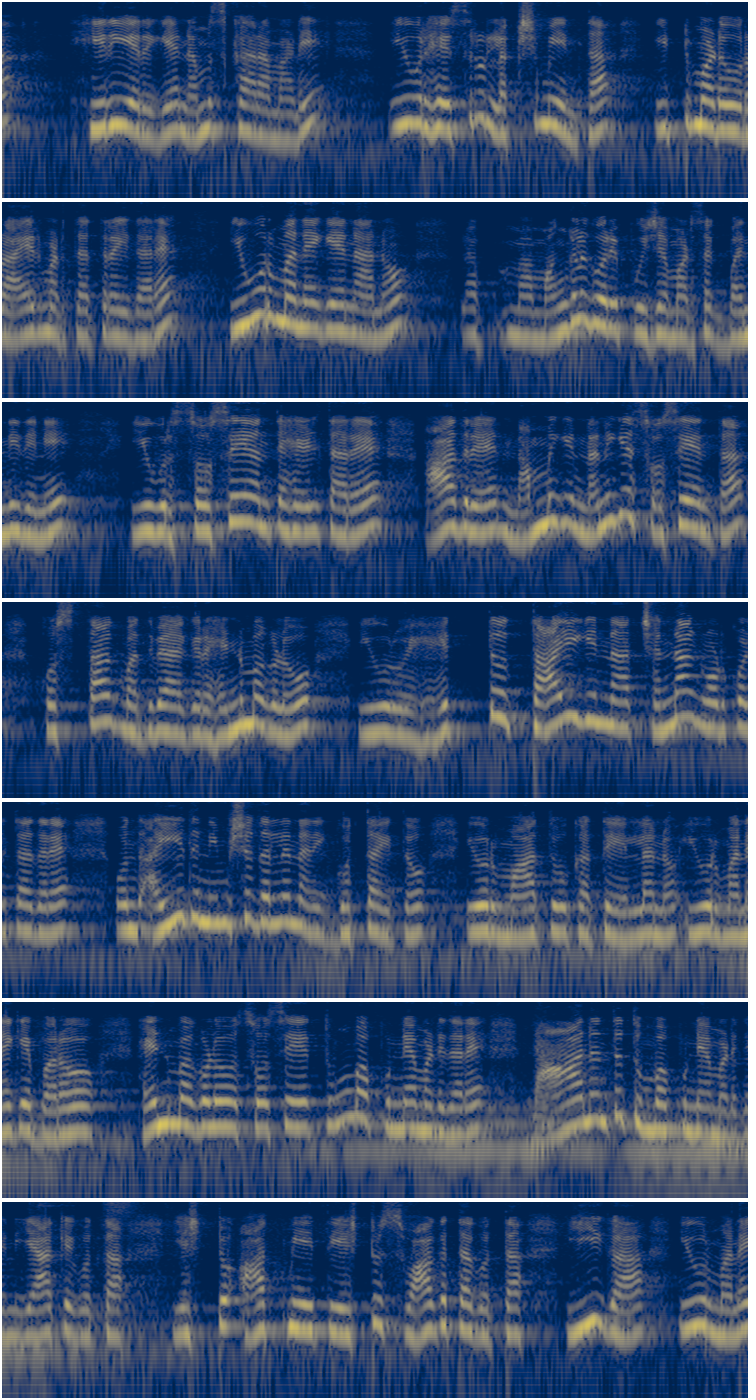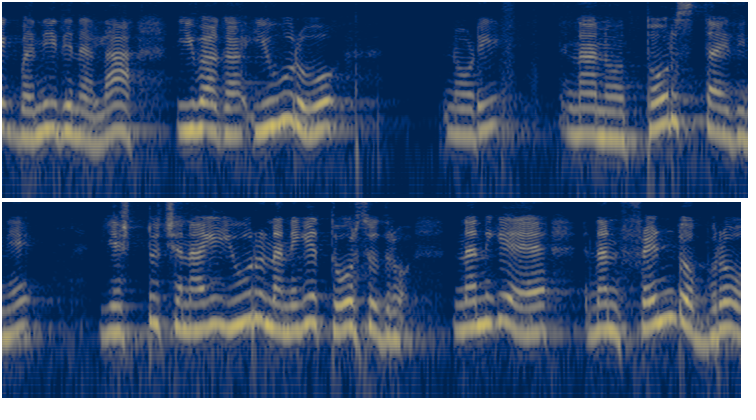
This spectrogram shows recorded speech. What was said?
ಹಿರಿಯರಿಗೆ ನಮಸ್ಕಾರ ಮಾಡಿ. ಇವ್ರ ಹೆಸರು ಲಕ್ಷ್ಮಿ ಅಂತ ಇಟ್ಟು ಮಾಡೋರು ರಾಯರ್ ಮಠದ ಹತ್ರ ಇದ್ದಾರೆ. ಇವ್ರ ಮನೆಗೆ ನಾನು ಮಂಗಳಗೌರಿ ಪೂಜೆ ಮಾಡ್ಸಕ್ಕೆ ಬಂದಿದ್ದೀನಿ. ಇವ್ರ ಸೊಸೆ ಅಂತ ಹೇಳ್ತಾರೆ. ಆದರೆ ನಮಗೆ ನನಗೆ ಸೊಸೆ ಅಂತ ಹೊಸದಾಗಿ ಮದುವೆ ಆಗಿರೋ ಹೆಣ್ಮಗಳು ಇವರು ಹೆತ್ತು ತಾಯಿಗಿನ್ನ ಚೆನ್ನಾಗಿ ನೋಡ್ಕೊಳ್ತಾ ಇದ್ದಾರೆ ಒಂದು ಐದು ನಿಮಿಷದಲ್ಲೇ ನನಗೆ ಗೊತ್ತಾಯಿತು. ಇವ್ರ ಮಾತು, ಕತೆ ಎಲ್ಲನೂ ಇವ್ರ ಮನೆಗೆ ಬರೋ ಹೆಣ್ಮಗಳು, ಸೊಸೆ ತುಂಬ ಪುಣ್ಯ ಮಾಡಿದ್ದಾರೆ. ನಾನಂತೂ ತುಂಬ ಪುಣ್ಯ ಮಾಡಿದ್ದೀನಿ. ಯಾಕೆ ಗೊತ್ತಾ? ಎಷ್ಟು ಆತ್ಮೀಯತೆ, ಎಷ್ಟು ಸ್ವಾಗತ ಗೊತ್ತಾ? ಈಗ ಇವ್ರ ಮನೆಗೆ ಬಂದಿದ್ದೀನಲ್ಲ. ಇವಾಗ ಇವರು ನೋಡಿ ನಾನು ತೋರಿಸ್ತಾ ಇದ್ದೀನಿ. ಎಷ್ಟು ಚೆನ್ನಾಗಿ ಇವರು ನನಗೆ ತೋರಿಸಿದ್ರು. ನನಗೆ ನನ್ನ ಫ್ರೆಂಡ್ ಒಬ್ಬರು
